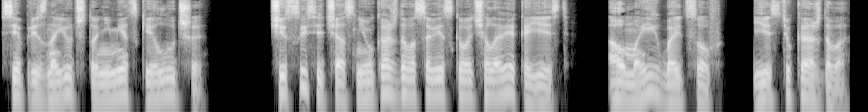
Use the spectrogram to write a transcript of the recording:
Все признают, что немецкие лучше, Часы сейчас не у каждого советского человека есть, а у моих бойцов есть у каждого.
